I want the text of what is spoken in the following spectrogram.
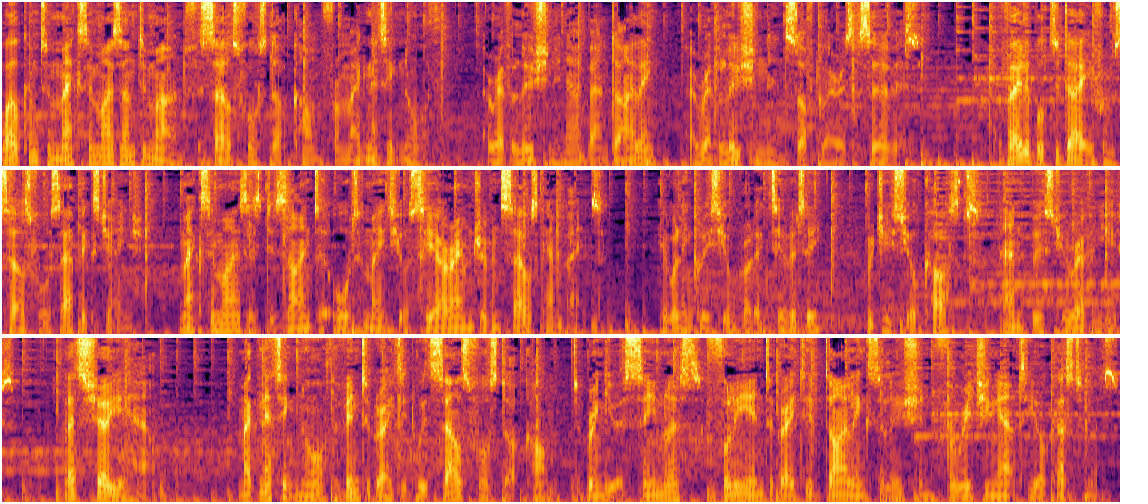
Welcome to Maximize on Demand for Salesforce.com from Magnetic North, a revolution in outbound dialing, a revolution in software as a service. Available today from Salesforce App Exchange, Maximize is designed to automate your CRM driven sales campaigns. It will increase your productivity, reduce your costs, and boost your revenues. Let's show you how. Magnetic North have integrated with Salesforce.com to bring you a seamless, fully integrated dialing solution for reaching out to your customers.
